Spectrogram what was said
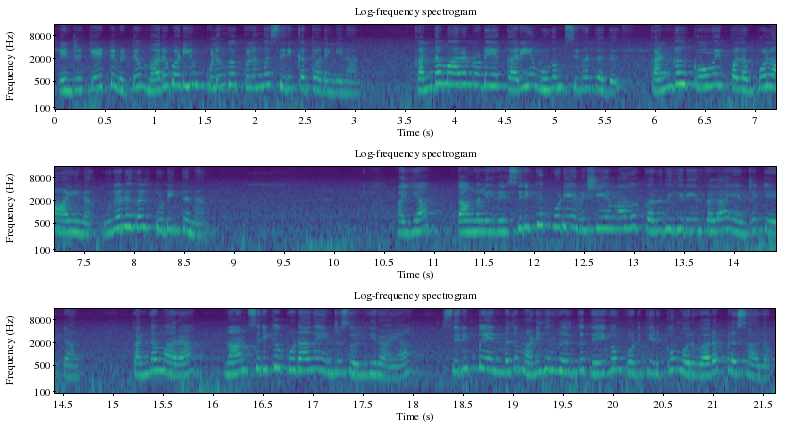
என்று கேட்டுவிட்டு மறுபடியும் குலுங்க குலுங்க சிரிக்கத் தொடங்கினான். கந்தமாறனுடைய கரிய முகம் சிவந்தது. கண்கள் கோவை பழம் போல் ஆயின. உதடுகள் துடித்தன. ஐயா தாங்கள் இதை சிரிக்கக்கூடிய விஷயமாக கருதுகிறீர்களா? என்று கேட்டான். கந்தமாறா நான் சிரிக்கக்கூடாது என்று சொல்கிறாயா? சிரிப்பு என்பது மனிதர்களுக்கு தெய்வம் கொடுத்திருக்கும் ஒரு வரப்பிரசாதம்.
